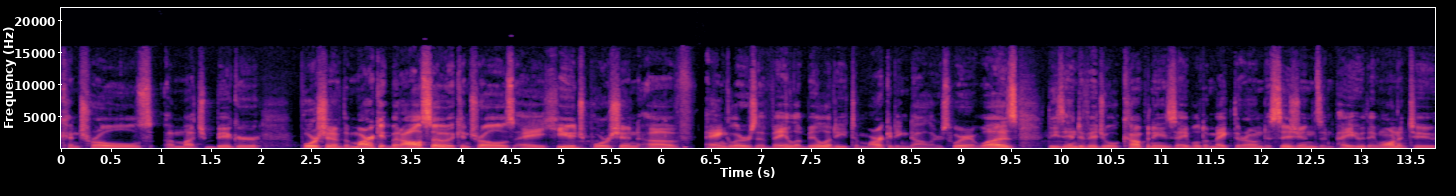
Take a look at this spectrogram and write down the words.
controls a much bigger portion of the market but also it controls a huge portion of anglers availability to marketing dollars where it was these individual companies able to make their own decisions and pay who they wanted to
